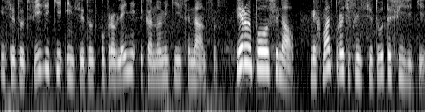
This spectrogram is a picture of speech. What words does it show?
Институт физики, Институт управления экономики и финансов. Первый полуфинал. Мехмат против Института физики.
